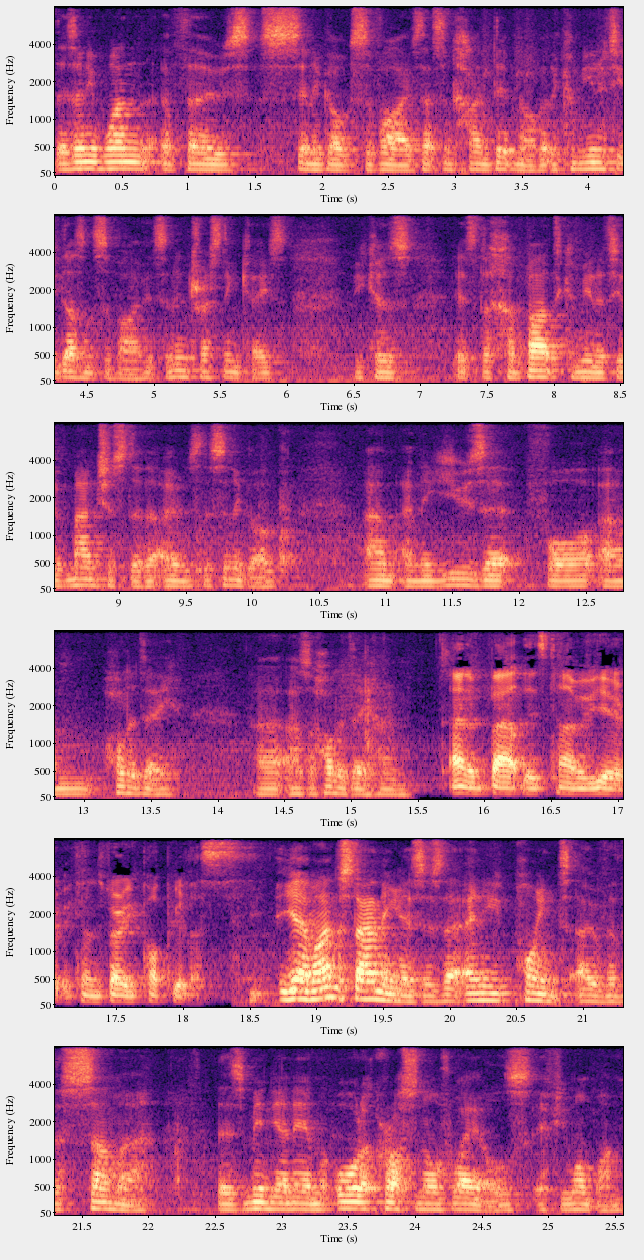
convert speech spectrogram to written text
There's only one of those synagogues survives, that's in Llandudno, but the community doesn't survive. It's an interesting case because it's the Chabad community of Manchester that owns the synagogue um, and they use it for um, holiday, uh, as a holiday home. And about this time of year, it becomes very populous. Yeah, my understanding is is that any point over the summer, there's minyanim all across North Wales if you want one,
